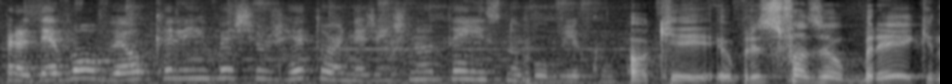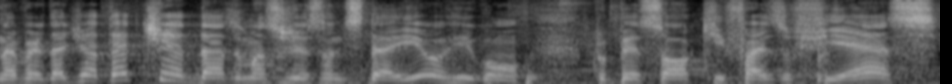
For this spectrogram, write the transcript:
para devolver o que ele investiu de retorno. A gente não tem isso no público. Ok, eu preciso fazer o break. Na verdade, eu até tinha dado uma sugestão disso daí, ô Rigon, pro pessoal que faz o FIES,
